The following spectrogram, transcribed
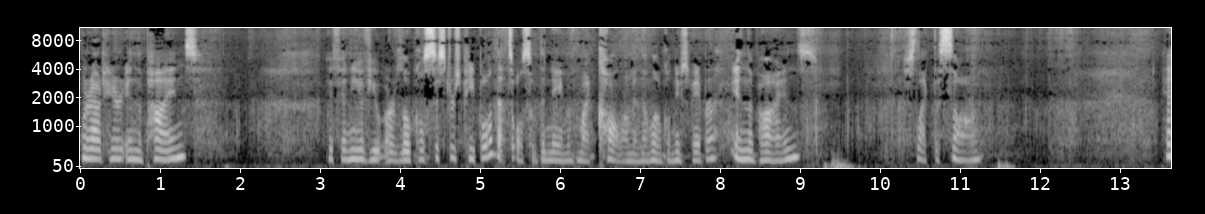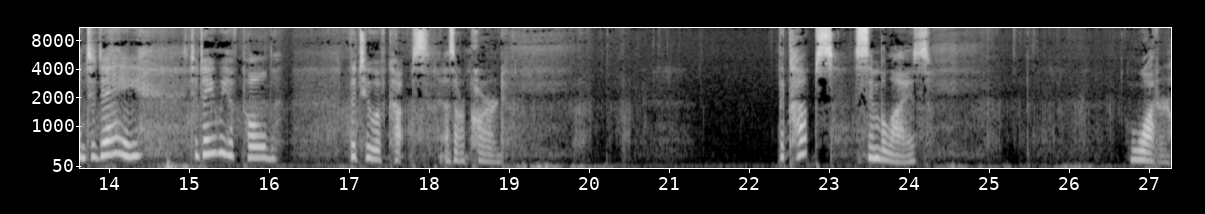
We're out here in the pines. If any of you are local sisters people, that's also the name of my column in the local newspaper, In the Pines. Just like the song. And today, today we have pulled the Two of Cups as our card. The cups symbolize Water.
